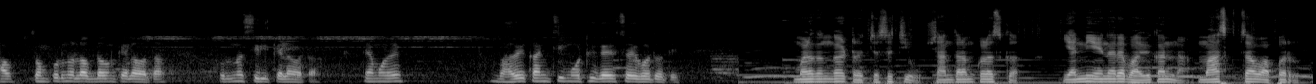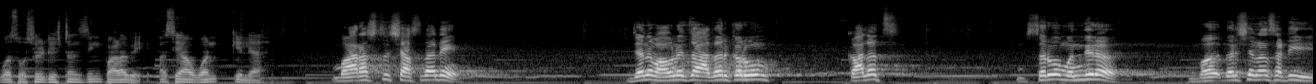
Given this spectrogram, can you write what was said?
हा संपूर्ण लॉकडाऊन केला होता पूर्ण सील केला होता. त्यामुळे भाविकांची मोठी गैरसोय होत होती. मळगंगा ट्रस्टचे सचिव शांताराम कळसकर यांनी येणाऱ्या भाविकांना मास्कचा वापर व सोशल डिस्टन्सिंग पाळावे असे आवाहन केले आहे. महाराष्ट्र शासनाने जनभावनेचा आदर करून कालच सर्व मंदिरं ब दर्शनासाठी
